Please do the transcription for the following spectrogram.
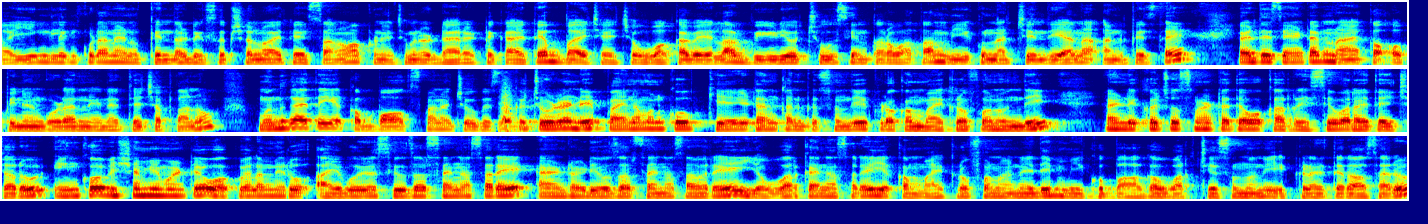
బయ్యింగ్ లింక్ కూడా నేను కింద డిస్క్రిప్షన్లో అయితే ఇస్తాను. అక్కడ నుంచి మీరు డైరెక్ట్గా అయితే బై చేయొచ్చు. ఒకవేళ వీడియో చూసిన తర్వాత మీకు నచ్చింది అని అనిపిస్తే అట్ ది సేమ్ టైం నా యొక్క ఒపీనియన్ కూడా నేనైతే చెప్తాను. ముందుగా అయితే ఈ యొక్క బాక్స్ పైన చూపిస్తాను ఇక్కడ చూడండి పైన మనకు కేట్ అని కనిపిస్తుంది. ఇక్కడ ఒక మైక్రోఫోన్ ఉంది. అండ్ ఇక్కడ చూసినట్టయితే ఒక రిసీవర్ అయితే ఇచ్చారు. ఇంకో విషయం ఏమంటే ఒకవేళ మీరు ఐఓఎస్ యూజర్స్ అయినా సరే ఆండ్రాయిడ్ యూజర్స్ అయినా సరే ఎవరికైనా సరే ఈ యొక్క మైక్రోఫోన్ అనేది మీకు బాగా వర్క్ చేసిందని ఇక్కడైతే రాశారు.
